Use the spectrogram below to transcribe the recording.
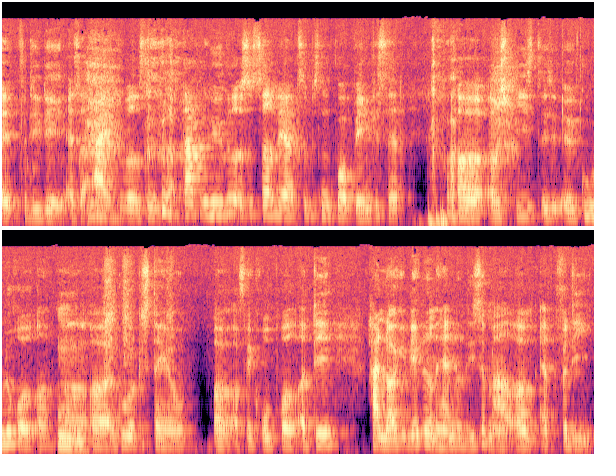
Øh, fordi det, altså, ej, du ved, sådan, der, der blev hygget, og så sad vi altid ved sådan en bord bænkesæt og, og spiste øh, gulerødder mm. og, og agurkestave og, og fik rugbrød. Og det har nok i virkeligheden handlet lige så meget om, at fordi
